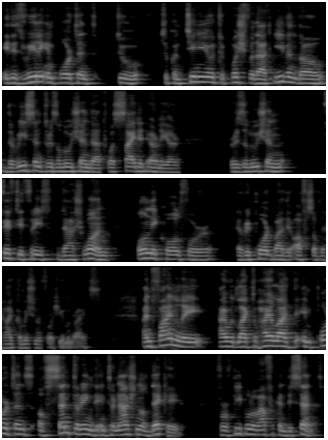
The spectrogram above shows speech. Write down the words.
it is really important to, to continue to push for that, even though the recent resolution that was cited earlier, resolution 53-1, only called for a report by the Office of the High Commissioner for Human Rights. And finally, I would like to highlight the importance of centering the International Decade for people of African descent,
